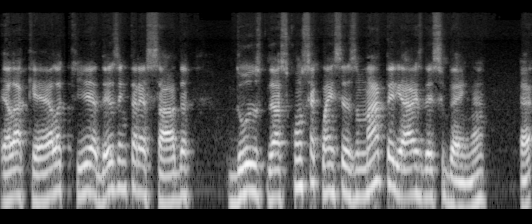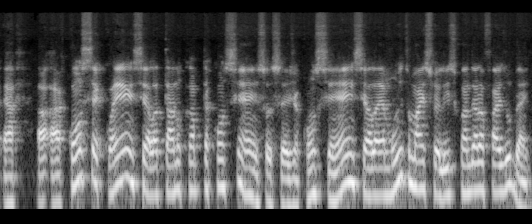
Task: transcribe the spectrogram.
ela é aquela que é desinteressada dos, das consequências materiais desse bem, né? É, é, a, a, consequência, ela está no campo da consciência, ou seja, a consciência, ela é muito mais feliz quando ela faz o bem,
